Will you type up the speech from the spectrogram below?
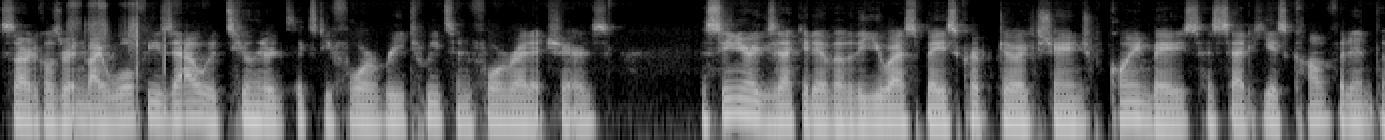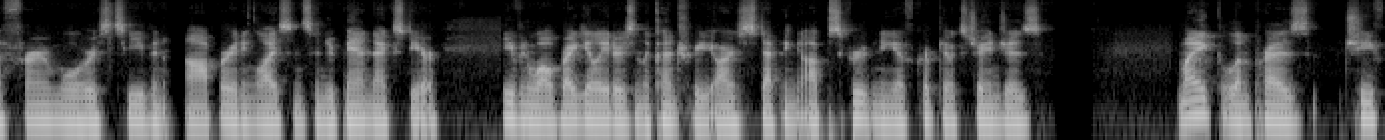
This article is written by Wolfie Zhao with 264 retweets and four Reddit shares. The senior executive of the US based crypto exchange Coinbase has said he is confident the firm will receive an operating license in Japan next year, even while regulators in the country are stepping up scrutiny of crypto exchanges. Mike Lempres, chief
